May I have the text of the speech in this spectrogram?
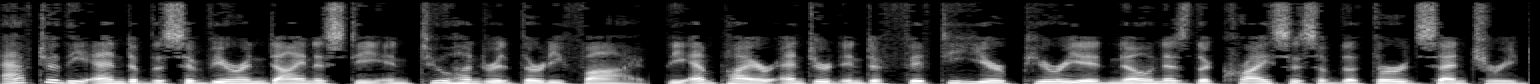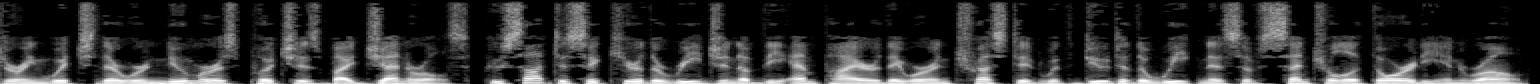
After the end of the Severan dynasty in 235, the empire entered into 50-year period known as the crisis of the 3rd century during which there were numerous putsches by generals, who sought to secure the region of the empire they were entrusted with due to the weakness of central authority in Rome.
